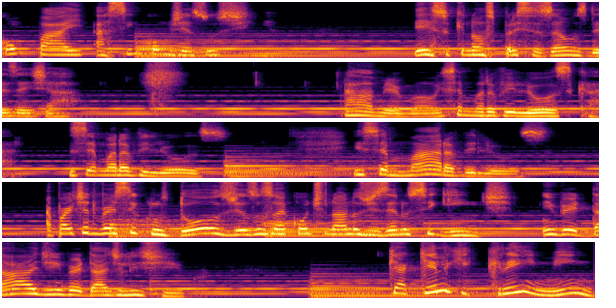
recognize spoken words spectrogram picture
com o Pai, assim como Jesus tinha. Isso que nós precisamos desejar. Ah, meu irmão, isso é maravilhoso, cara. Isso é maravilhoso. Isso é maravilhoso. A partir do versículo 12, Jesus vai continuar nos dizendo o seguinte: Em verdade, em verdade lhes digo que aquele que crê em mim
